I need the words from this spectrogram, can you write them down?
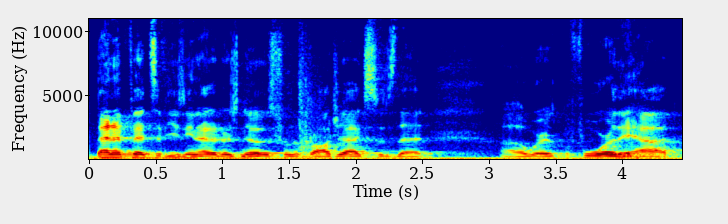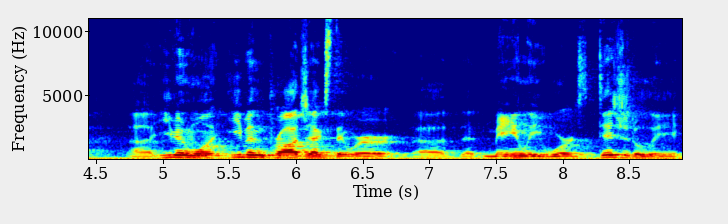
benefits of using editor's notes from the projects is that uh, whereas before they had uh, even one, even projects that were uh, that mainly worked digitally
